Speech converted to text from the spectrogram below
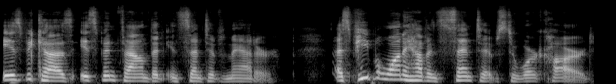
is because it's been found that incentives matter as people want to have incentives to work hard.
